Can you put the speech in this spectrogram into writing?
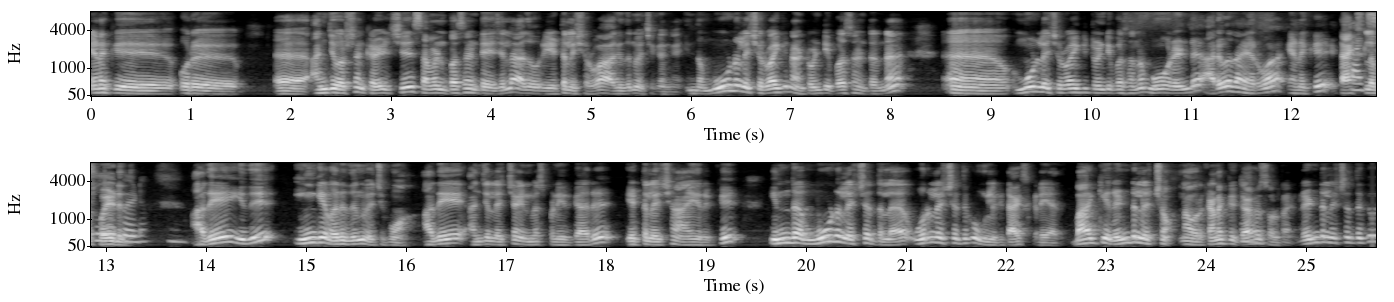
எனக்கு ஒரு அஞ்சு வருஷம் கழிச்சு செவன் பர்சன்டேஜில் அது ஒரு எட்டு லட்ச ரூபா ஆகுதுன்னு வச்சுக்கோங்க. இந்த மூணு லட்ச ரூபாய்க்கு நான் டுவெண்ட்டி பர்சன்ட்னா மூணு லட்ச ரூபாய்க்கு டுவெண்ட்டி பர்சன்ட்னா மூணு ரெண்டு அறுபதாயிரம் ரூபா எனக்கு டேக்ஸில் போயிடுது. ம். அதே இது இங்கே வருதுன்னு வச்சுக்குவோம். அதே அஞ்சு லட்சம் இன்வெஸ்ட் பண்ணியிருக்காரு எட்டு லட்சம் ஆயிருக்கு. இந்த மூணு லட்சத்துல ஒரு லட்சத்துக்கு உங்களுக்கு டாக்ஸ் கிடையாது பாக்கி ரெண்டு லட்சம் நான் ஒரு கணக்குக்காக. சொல்றேன் ரெண்டு லட்சத்துக்கு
